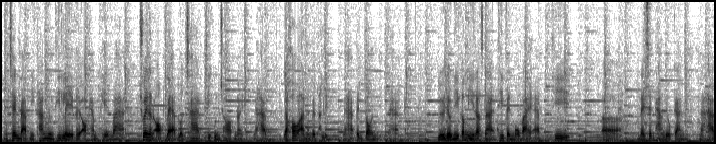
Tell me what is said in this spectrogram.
อย่างเช่นแบบมีครั้งหนึ่งที่เลเคยออกแคมเปญว่าช่วยกันออกแบบรสชาติที่คุณชอบหน่อยนะครับ แล้วเขาก็เอานั้นไปผลิตนะฮะเป็นต้นนะฮะหรือเดี๋ยวนี้ก็มีลักษณะที่เป็นโมบายแอปที่ในเส้นทางเดียวกันนะครับ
